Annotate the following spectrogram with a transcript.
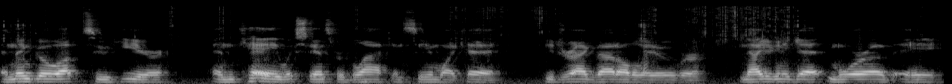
and then go up to here and K, which stands for black and CMYK. You drag that all the way over. Now you're going to get more of a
